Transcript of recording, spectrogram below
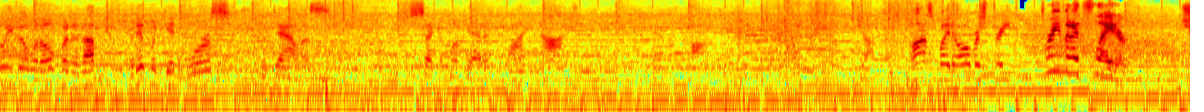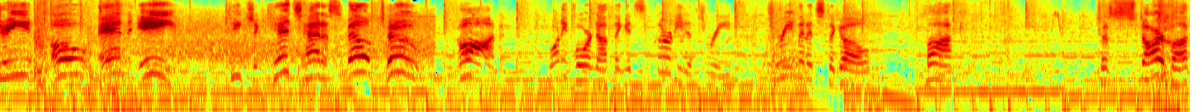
Louisville would open it up, but it would get worse for Dallas. A second look at it. Why not? Pass play to Overstreet. Three minutes later, G O N E. Teaching kids how to spell two. Gone. 24 nothing. It's 30 to 3. Three minutes to go. Mock to Starbuck,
